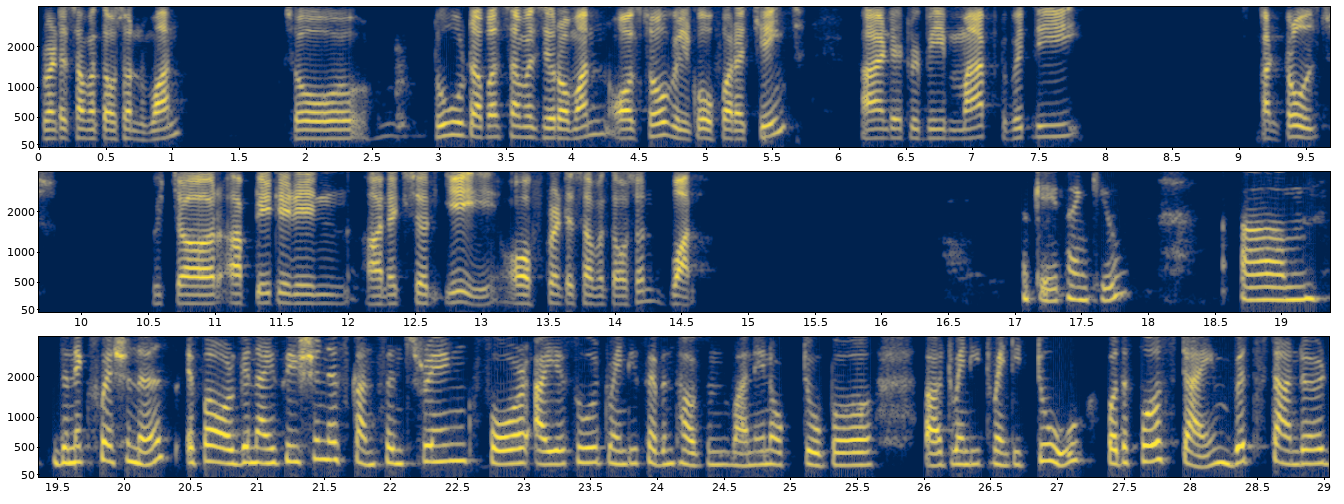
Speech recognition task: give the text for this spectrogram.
27001. So 27701 also will go for a change and it will be mapped with the controls which are updated in Annexure A of 27001. Okay, thank you. Um, the next question is, if our organization is considering for ISO 27001 in October uh, 2022 for the first time, which standard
